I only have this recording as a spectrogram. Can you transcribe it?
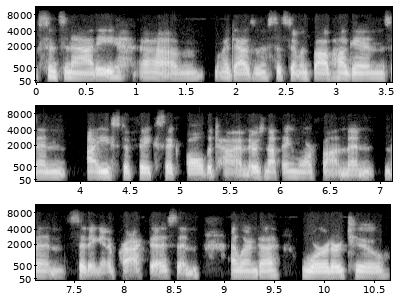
Cincinnati. Um, my dad's an assistant with Bob Huggins, and I used to fake sick all the time. There's nothing more fun than than sitting in a practice, and I learned a word or two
